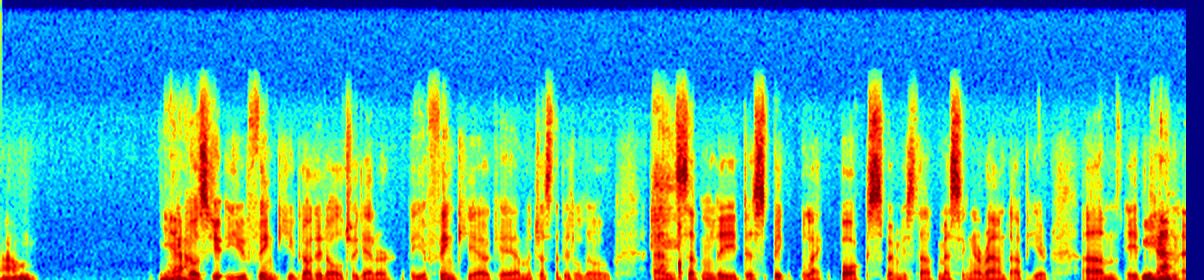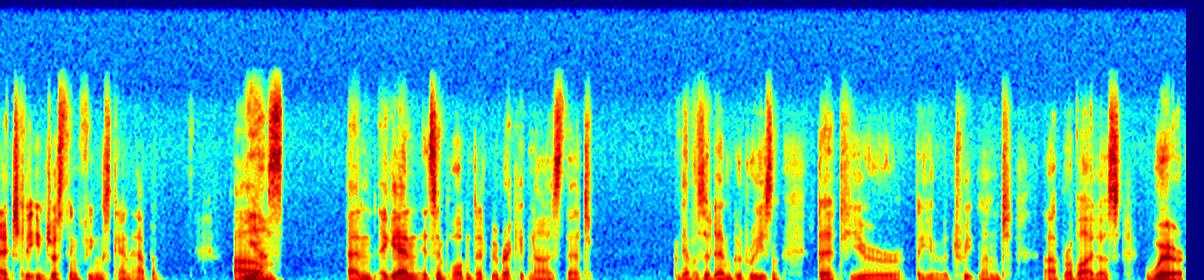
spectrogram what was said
Um, yeah, Because you, you think you got it all together. You think, yeah, okay, I'm just a bit low. And suddenly this big black box, when we start messing around up here, um, it Yeah. can actually interesting things can happen. Um, yes, and again, it's important that we recognize that there was a damn good reason that your your treatment uh, providers were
